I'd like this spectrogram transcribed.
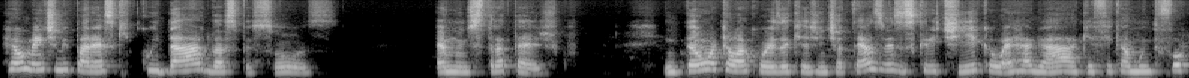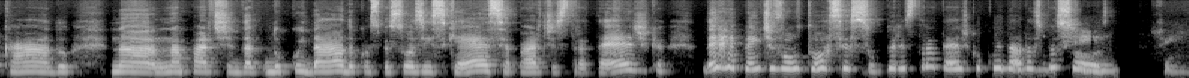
realmente me parece que cuidar das pessoas é muito estratégico. Então, aquela coisa que a gente até às vezes critica, o RH, que fica muito focado na, na parte da, do cuidado com as pessoas e esquece a parte estratégica, de repente voltou a ser super estratégico cuidar das pessoas. Sim, sim.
